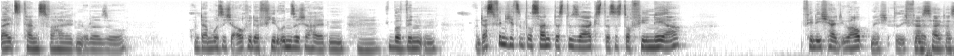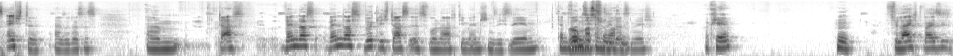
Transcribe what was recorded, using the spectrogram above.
Balztanzverhalten oder so. Und da muss ich auch wieder viel Unsicherheiten mhm. überwinden. Und das finde ich jetzt interessant, dass du sagst, das ist doch viel näher. Finde ich halt überhaupt nicht. Also ich das ist halt das Echte. Also das ist ähm, das, wenn das, wenn das wirklich das ist, wonach die Menschen sich sehen, dann warum machen sie machen. das nicht? Okay. Hm. Vielleicht, weil sie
